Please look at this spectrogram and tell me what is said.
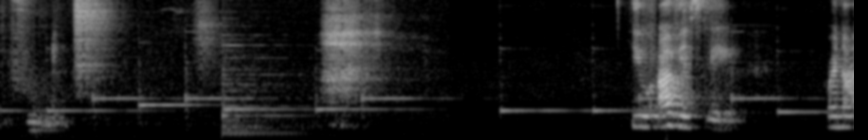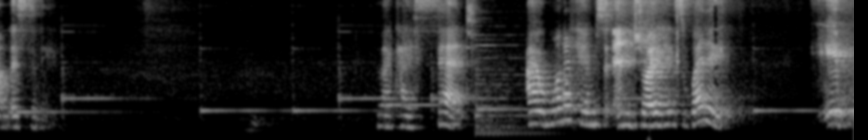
the food? You obviously were not listening. Like I said, I wanted him to enjoy his wedding. Et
